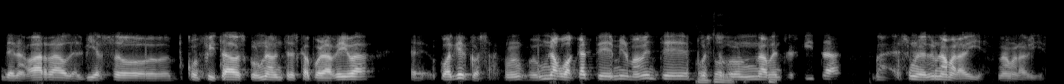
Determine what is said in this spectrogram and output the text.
de Navarra o del Bierzo confitados con una ventresca por arriba, eh, cualquier cosa, ¿no? un aguacate mismamente puesto todo. con una ventresquita, es una, una maravilla, una maravilla.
